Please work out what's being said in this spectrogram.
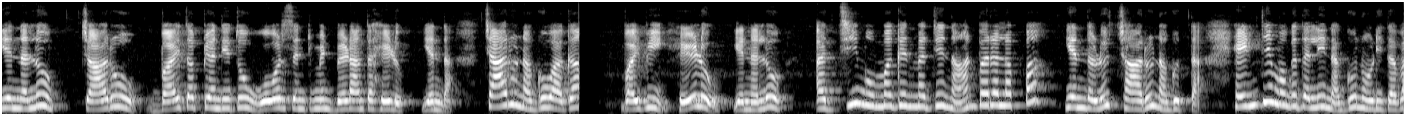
ಎನ್ನಲು ಚಾರು, ಬಾಯ್ ತಪ್ಪಿ ಅಂದಿದ್ದು ಓವರ್ ಸೆಂಟಿಮೆಂಟ್ ಬೇಡ ಅಂತ ಹೇಳು, ಎಂದ. ಚಾರು ನಗುವಾಗ, ವೈವಿ, ಹೇಳು, ಎನ್ನಲು, ಅಜ್ಜಿ ಮೊಮ್ಮಗನ ಮಧ್ಯೆ ನಾನು ಬರಲ್ಲಪ್ಪ? ಎಂದಳು ಚಾರು ನಗುತ್ತಾ. ಹೆಂಡತಿ ಮೊಗದಲ್ಲಿ ನಗು ನೋಡಿದವ,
